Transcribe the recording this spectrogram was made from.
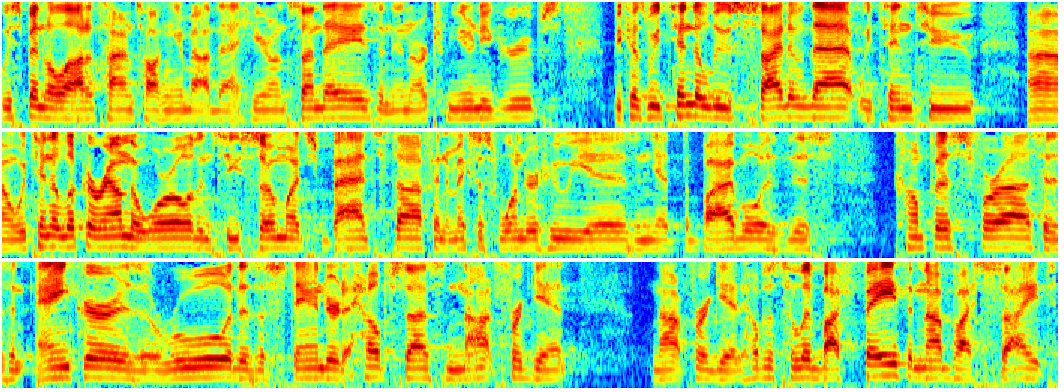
We spend a lot of time talking about that here on Sundays and in our community groups because we tend to lose sight of that. We tend to uh, we tend to look around the world and see so much bad stuff, and it makes us wonder who He is. And yet, the Bible is this compass for us. It is an anchor. It is a rule. It is a standard. It helps us not forget, not forget. It helps us to live by faith and not by sight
